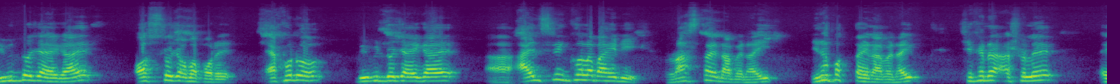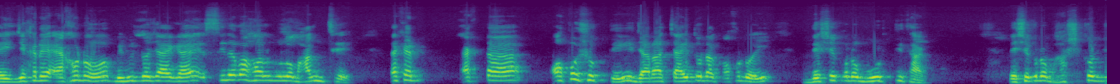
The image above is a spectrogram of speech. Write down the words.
বিভিন্ন জায়গায় অস্ত্র জমা পড়ে, এখনও বিভিন্ন জায়গায় আইন শৃঙ্খলা বাহিনী রাস্তায় নামে নাই, নিরাপত্তায় নামে নাই। সেখানে আসলে এই যেখানে এখনও বিভিন্ন জায়গায় সিনেমা হলগুলো ভাঙছে, দেখেন একটা অপশক্তি যারা চাইতো না কখনোই দেশে কোনো মূর্তি থাক, দেশে কোনো ভাস্কর্য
